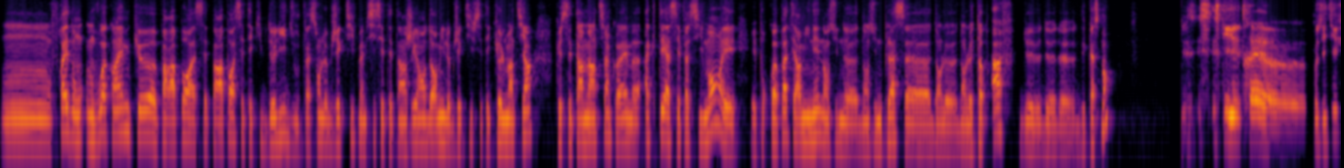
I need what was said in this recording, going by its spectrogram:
on, Fred, on, voit quand même que par rapport, à par rapport à cette équipe de Leeds, où de toute façon, l'objectif, même si c'était un géant endormi, l'objectif, c'était que le maintien, que c'est un maintien quand même acté assez facilement, et, et, pourquoi pas terminer dans une, dans une place euh, dans le, dans le top half du de, de, de, classement ce qui est très euh, positif,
